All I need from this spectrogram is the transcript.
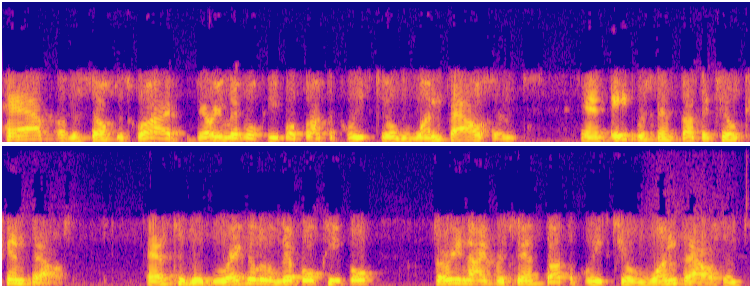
half of the self-described very liberal people thought the police killed 1,000, and 8% thought they killed 10,000. As to the regular liberal people, 39% thought the police killed 1,000,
